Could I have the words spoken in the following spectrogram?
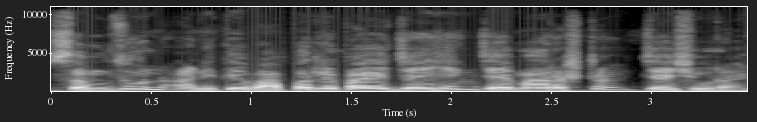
समजून आणि ते वापरले पाहिजे. जय हिंद जय महाराष्ट्र जय शिवराय.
